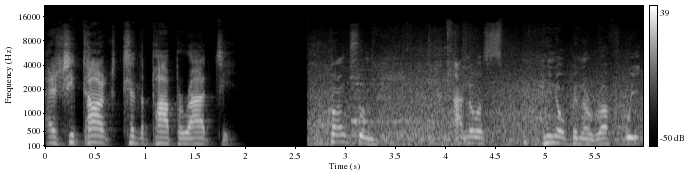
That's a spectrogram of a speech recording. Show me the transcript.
as she talks to the paparazzi. Congresswoman, I know it's you know been a rough week.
